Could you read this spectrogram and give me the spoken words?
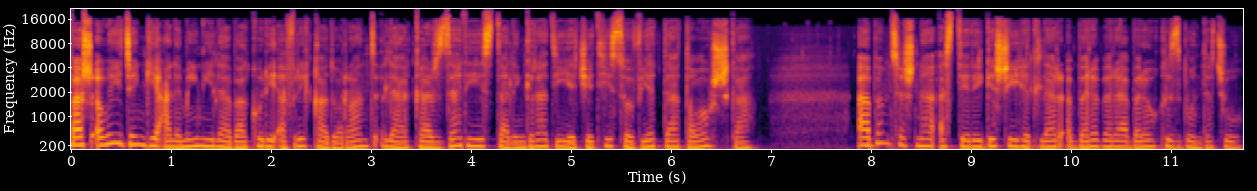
پاش ئەوەی جەنگی عەلەمینی لە باکووری ئەفریقا دۆڕاند، لە کارزاری ستالینگرادی یەکێتیی سۆڤیەتدا تەواو شکا. ئا بەم چەشنە ئەستێرەی گەشی هیتلەر بەرەبەرە بەرەو کز بوون دەچوو.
